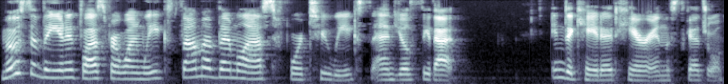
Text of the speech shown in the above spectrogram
Most of the units last for one week. Some of them last for two weeks, and you'll see that indicated here in the schedule.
